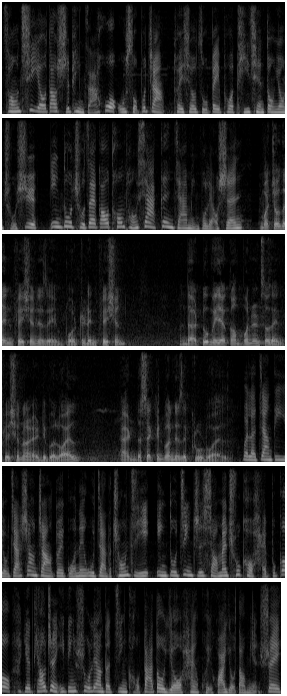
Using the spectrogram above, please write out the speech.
从汽油到食品杂货无所不涨，退休族被迫提前动用储蓄。印度处在高通膨下，更加民不聊生。Much of the inflation is imported inflation. The two major components of the inflation are edible oil. And the second one is a crude oil. 为了降低油价上涨对国内物价的冲击，印度禁止小麦出口还不够，也调整一定数量的进口大豆油和葵花油到免税。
